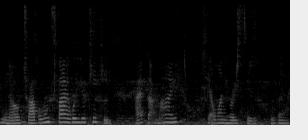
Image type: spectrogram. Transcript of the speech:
you know, travel in style with your Kiki. I've got mine. Get one yours too. Goodbye.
